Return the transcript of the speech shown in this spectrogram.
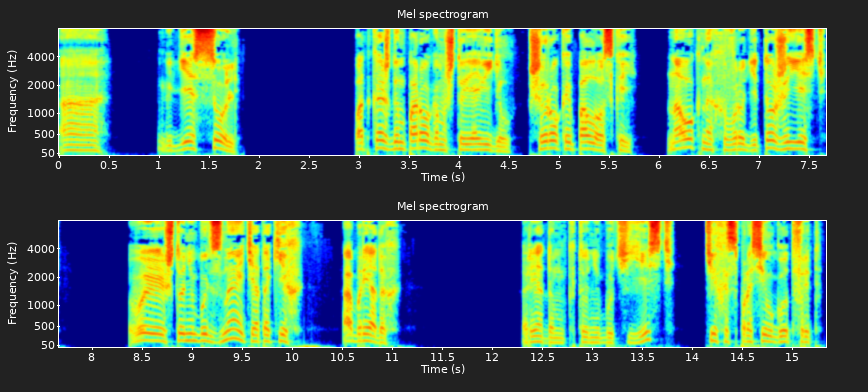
«А где соль?» «Под каждым порогом, что я видел, широкой полоской. На окнах вроде тоже есть. Вы что-нибудь знаете о таких обрядах?» «Рядом кто-нибудь есть?» — тихо спросил Готфрид.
